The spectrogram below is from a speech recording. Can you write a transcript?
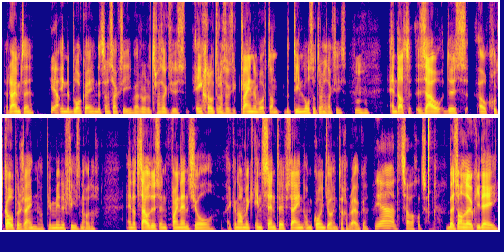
ruimte Ja. in de blokken, in de transactie, waardoor de transactie dus één grote transactie kleiner wordt dan de tien losse transacties. Mhm. En dat zou dus ook goedkoper zijn. Dan heb je minder fees nodig. En dat zou dus een financial economic incentive zijn om CoinJoin te gebruiken. Ja, dat zou wel goed zijn. Best wel een leuk idee.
